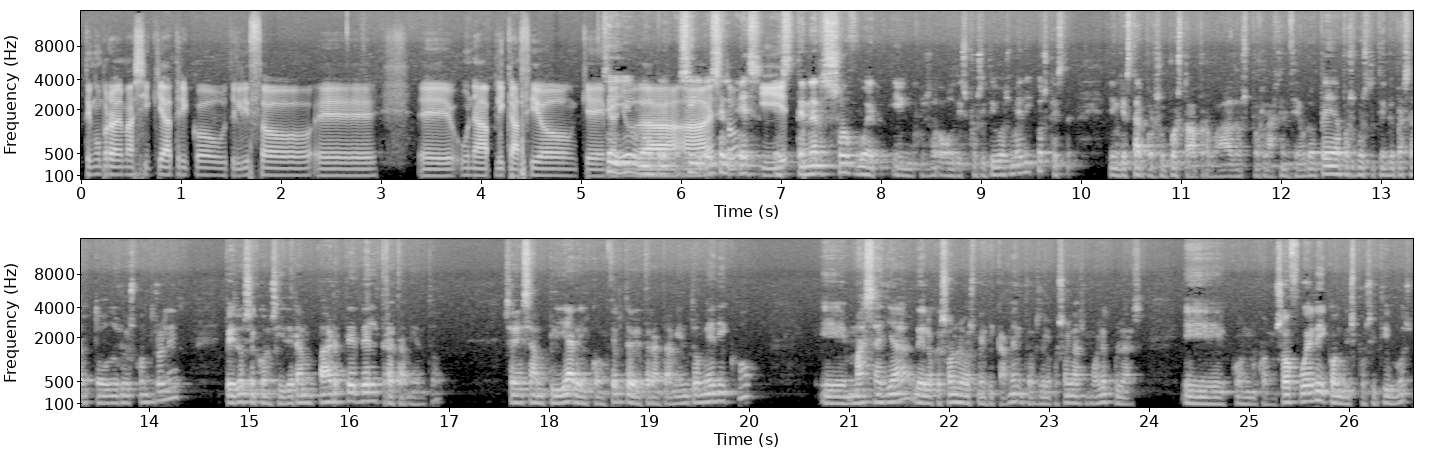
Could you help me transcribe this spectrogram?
tengo un problema psiquiátrico, utilizo eh, una aplicación que me ayuda a esto es, tener software incluso, o dispositivos médicos que tienen que estar, por supuesto, aprobados por la agencia europea, por supuesto, tienen que pasar todos los controles, pero se consideran parte del tratamiento. O sea, es ampliar el concepto de tratamiento médico eh, más allá de lo que son los medicamentos, de lo que son las moléculas, eh, con, software y con dispositivos.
